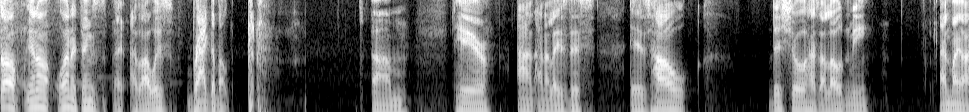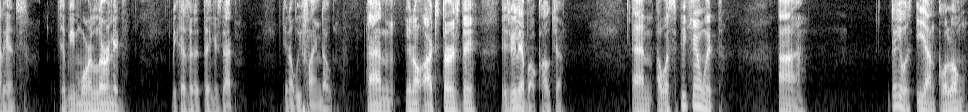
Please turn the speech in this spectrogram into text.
So, you know, one of the things I, I've always bragged about um, here and analyze this is how this show has allowed me and my audience to be more learned because of the things that, you know, we find out. And, you know, Arts Thursday is really about culture. And I was speaking with, uh, I think it was Ian Colon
